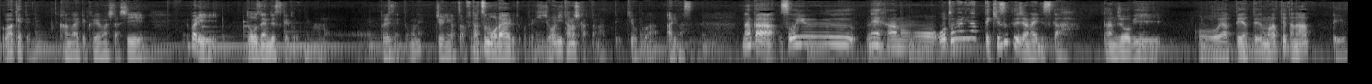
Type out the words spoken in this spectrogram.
ー、分けてね、考えてくれましたし、やっぱり、当然ですけど、あの、プレゼントもね、12月は2つもらえるということで非常に楽しかったなっていう記憶はあります。なんか、そういうね、あの、大人になって気づくじゃないですか。誕生日、こうやってやってもらってたなっていう。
